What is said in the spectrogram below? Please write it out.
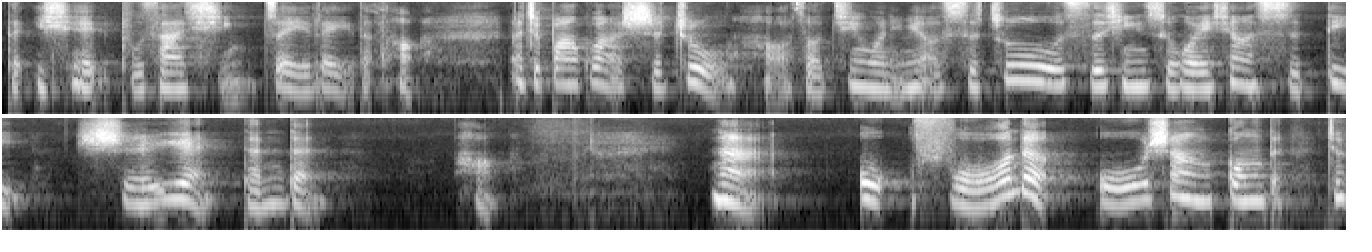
的一些菩萨行这一类的哈，那就包括十住，好，说经文里面有十住、十行、十回向、十地、十愿等等。好，那无佛的无上功德，就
